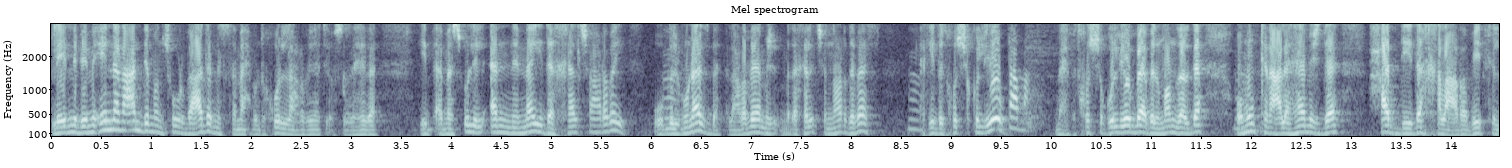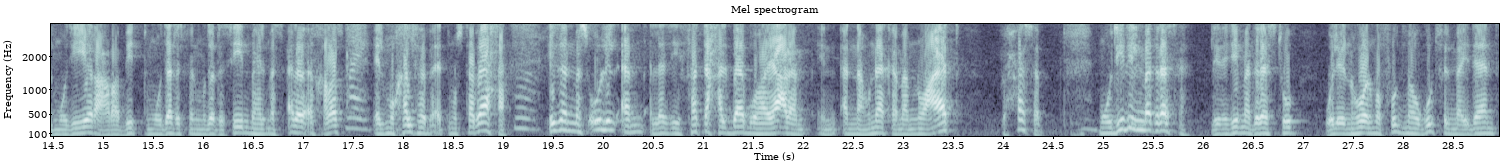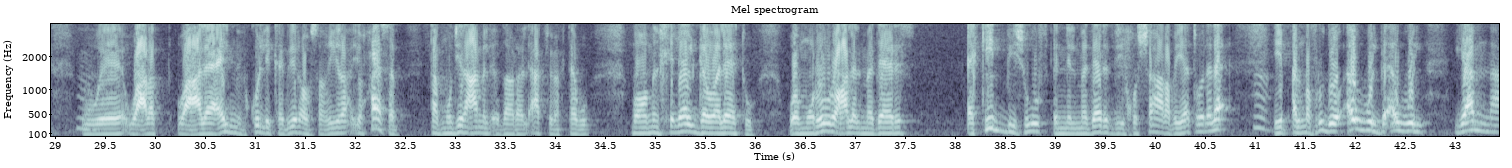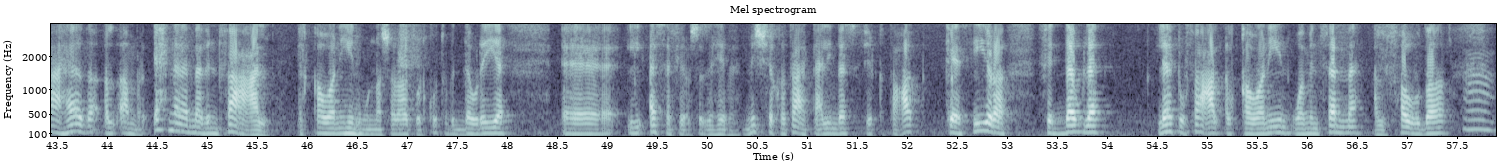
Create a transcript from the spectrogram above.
لأن بما إن أنا عندي منشور بعدم السماح بدخول العربيات يا أستاذة هبة يبقى مسؤول الأمن ما يدخلش عربية. وبالمناسبة العربية مش ما دخلتش النهارده بس. أكيد بتخش كل يوم. طبعا. ما هي بتخش كل يوم بقى بالمنظر ده. وممكن على هامش ده حد يدخل عربية المدير عربية مدرس من المدرسين. ما هي المسألة بقى خلاص أيوة. المخالفة بقت مستباحة. اذا مسؤول الأمن الذي فتح الباب ويعلم إن, أن هناك ممنوعات يحاسب. مدير المدرسة لأن دي مدرسته ولأن هو المفروض موجود في الميدان. وعلى وعلى علم بكل كبيرة وصغيرة يحاسب. طب مدير عام الإدارة اللي قاعد في مكتبه ما هو من خلال جولاته ومروره على المدارس أكيد بيشوف إن المدارس بيخشها عربيات ولا لأ. يبقى المفروض هو أول بأول يمنع هذا الأمر. إحنا لما بنفعل القوانين والنشرات والكتب الدورية آه للأسف يا أستاذة هبة مش في قطاع التعليم بس في قطاعات كثيرة في الدولة لا تفعل القوانين ومن ثم الفوضى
